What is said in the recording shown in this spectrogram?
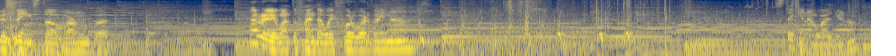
Just being stubborn, but I really want to find a way forward by now. It's taking a while, you know?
